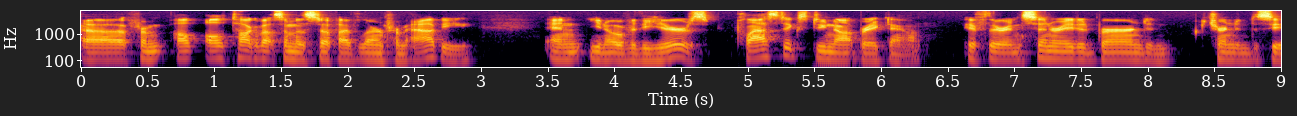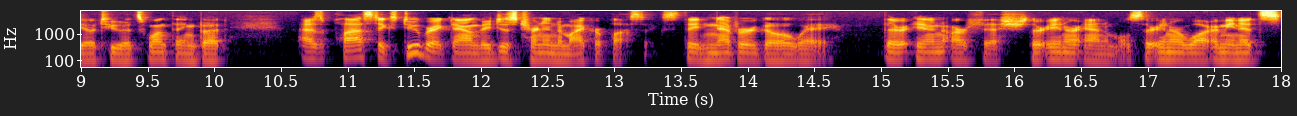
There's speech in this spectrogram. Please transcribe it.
uh, from. I'll, I'll talk about some of the stuff I've learned from Abby, and you know, over the years, plastics do not break down. If they're incinerated, burned, and turned into CO two, it's one thing. But as plastics do break down, they just turn into microplastics. They never go away. They're in our fish. They're in our animals. They're in our water. I mean, it's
